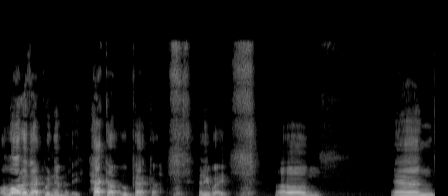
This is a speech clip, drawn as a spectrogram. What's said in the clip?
a lot of equanimity. Heka upekkha. Anyway, um, and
